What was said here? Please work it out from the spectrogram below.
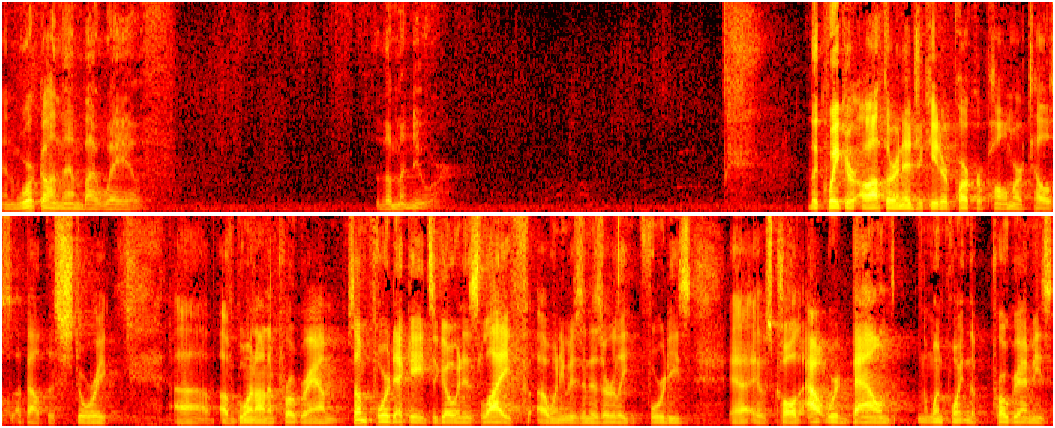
and work on them by way of the manure. The Quaker author and educator Parker Palmer tells about this story uh, of going on a program some four decades ago in his life uh, when he was in his early 40s. Uh, it was called Outward Bound. At one point in the program, he's,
